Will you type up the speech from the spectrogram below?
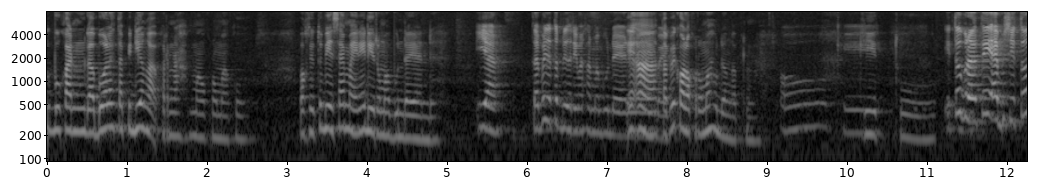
bukan nggak boleh tapi dia nggak pernah mau ke rumahku waktu itu biasanya mainnya di rumah bunda Yanda Iya, tapi tetap diterima sama Bunda Yanda. ya tapi kalau ke rumah udah nggak pernah Oh, oke. gitu Itu berarti abis itu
